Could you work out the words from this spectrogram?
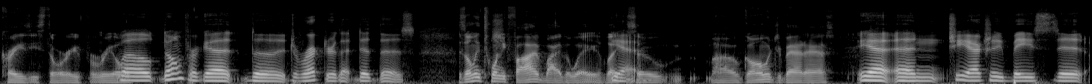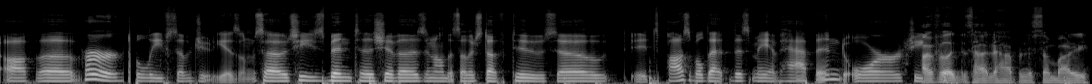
crazy story for real. Well, don't forget the director that did this. It's only twenty five, by the way. Like, Yeah. so uh, go on with your badass. Yeah, and she actually based it off of her beliefs of Judaism. So she's been to Shivas and all this other stuff too. So it's possible that this may have happened, or she. I feel like this had to happen to somebody.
